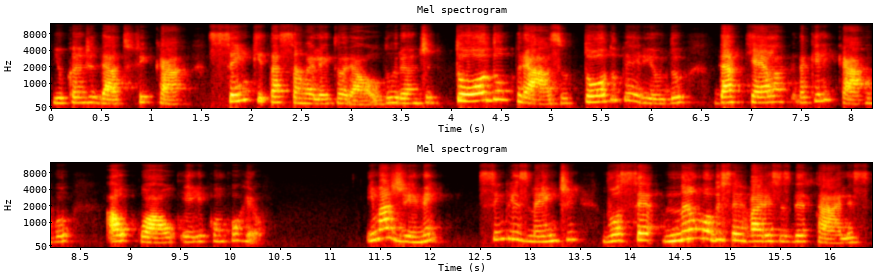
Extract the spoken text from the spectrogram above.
e o candidato ficar sem quitação eleitoral durante todo o prazo, todo o período daquela, daquele cargo ao qual ele concorreu. Imaginem, simplesmente, você não observar esses detalhes,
